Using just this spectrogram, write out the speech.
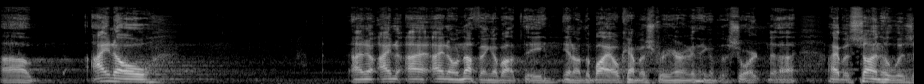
uh, I know I know, I, I know nothing about the you know, the biochemistry or anything of the sort. Uh, I have a son who was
